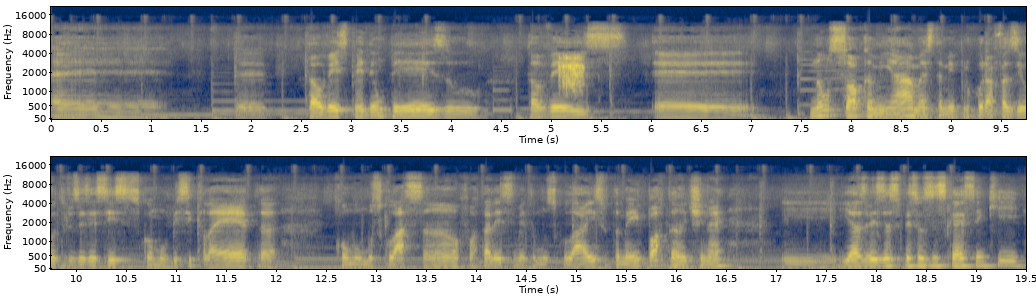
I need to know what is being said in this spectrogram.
É, é, talvez perder um peso, talvez é, não só caminhar, mas também procurar fazer outros exercícios como bicicleta, como musculação, fortalecimento muscular, isso também é importante, né? E, e às vezes as pessoas esquecem que,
